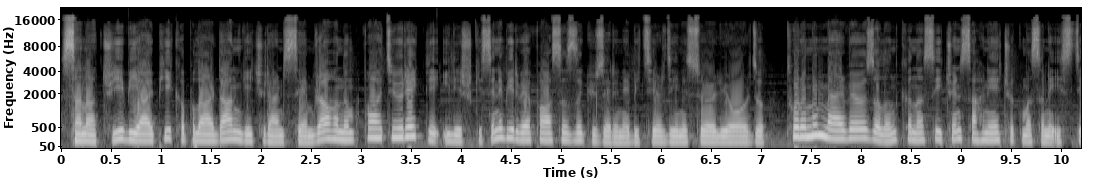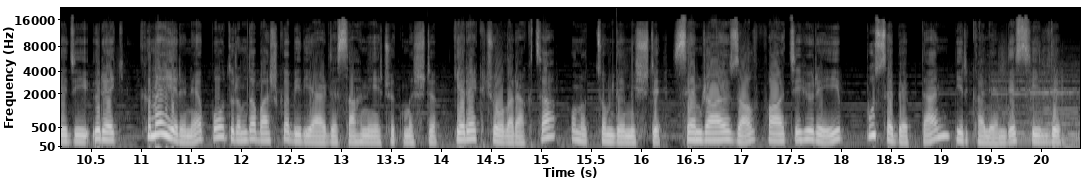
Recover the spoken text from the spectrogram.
Sanatçıyı VIP kapılardan geçiren Semra Hanım, Fatih Yürek'le ilişkisini bir vefasızlık üzerine bitirdiğini söylüyordu. Torunun Merve Özal'ın kınası için sahneye çıkmasını istediği Ürek, kına yerine Bodrum'da başka bir yerde sahneye çıkmıştı. Gerekçe olarak da unuttum demişti. Semra Özal, Fatih Yürek'i bu sebepten bir kalemde sildi.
